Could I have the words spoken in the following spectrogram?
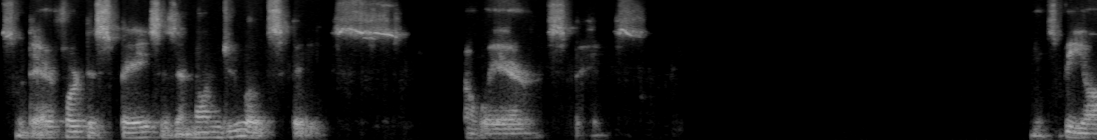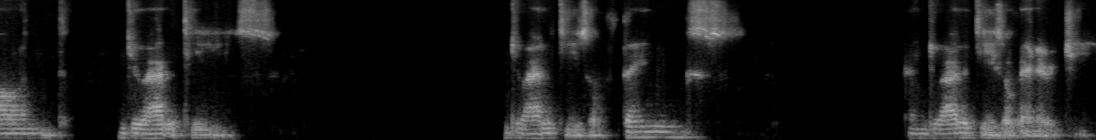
So therefore the space is a non-dual space, aware space. It's beyond dualities, dualities of things, and dualities of energies.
